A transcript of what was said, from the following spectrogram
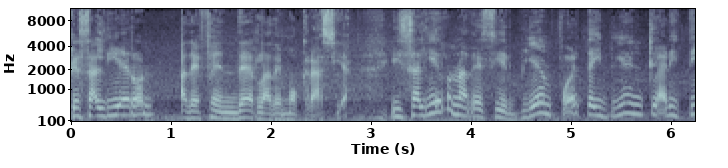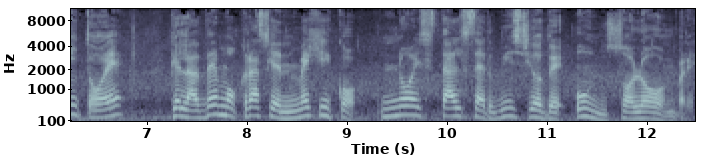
que salieron a defender la democracia y salieron a decir bien fuerte y bien claritito, ¿eh? Que la democracia en México no está al servicio de un solo hombre,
